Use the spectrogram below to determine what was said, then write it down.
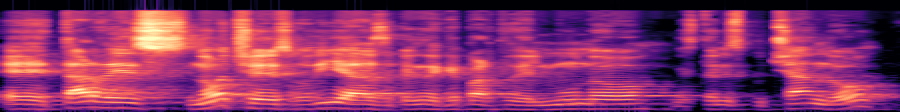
eh, tardes, noches o días, depende de qué parte del mundo me estén escuchando.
